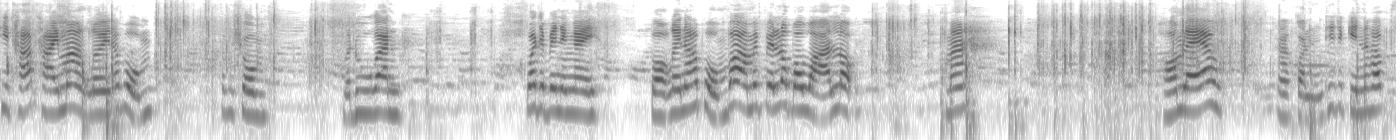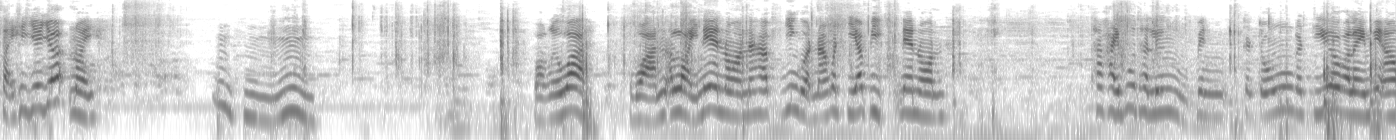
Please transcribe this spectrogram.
ที่ท้าทายมากเลยนะผมท่านผู้ชม มาดูกัน ว่าจะเป็นยังไง บอกเลยนะครับผมว่าไม่เป็นโรคเบาหวานหรอก มา พร้อมแล้วก่อนที่จะกินนะครับ ใส่ให้เยอะๆหน่อย อือหือ บอกเลยว่า หวานอร่อยแน่นอนนะครับ ยิ่งกว่าน้ำกระเจี๊ยบอีกแน่นอน ถ้าใครพูดทะลึ่งเป็นกระจงกระเจี๊ยบอะไรไม่เอา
